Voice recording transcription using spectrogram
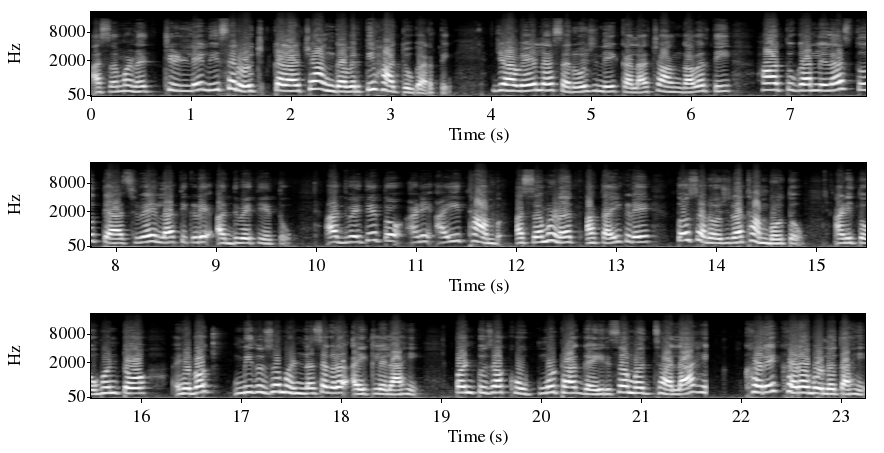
असं म्हणत चिडलेली सरोज कलाच्या अंगावरती हात उगारते. ज्या वेळेला सरोजने कलाच्या अंगावरती हात उगारलेला असतो त्याच वेळेला तिकडे अद्वैत येतो. अद्वैत येतो आणि आई थांब असं म्हणत आता इकडे तो सरोजला थांबवतो. आणि तो म्हणतो हे बघ मी तुझं म्हणणं सगळं ऐकलेलं आहे पण तुझा खूप मोठा गैरसमज झाला आहे. खरे खरं बोलत आहे.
